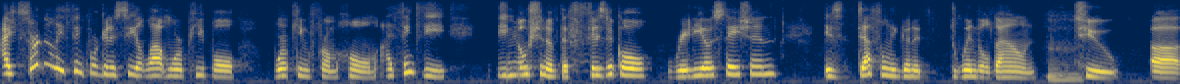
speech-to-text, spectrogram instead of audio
I certainly think we're going to see a lot more people working from home. I think the the notion of the physical radio station is definitely going to dwindle down to uh,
